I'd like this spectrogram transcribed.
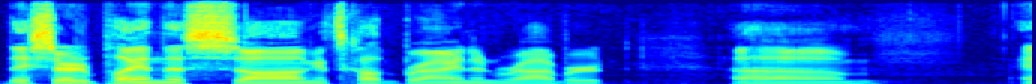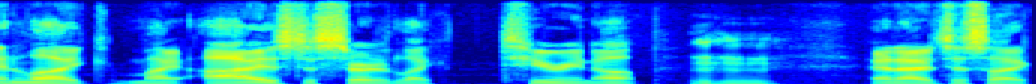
they started playing this song. It's called Brian and Robert, um, and like my eyes just started like tearing up, hmm and I was just like,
